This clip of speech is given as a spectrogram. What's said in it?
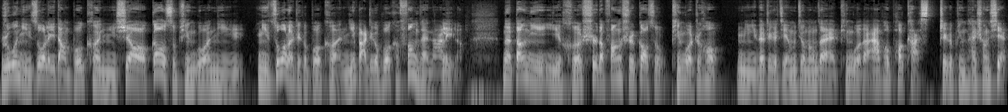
如果你做了一档播客，你需要告诉苹果你你做了这个播客，你把这个播客放在哪里了。那当你以合适的方式告诉苹果之后，你的这个节目就能在苹果的 Apple Podcast 这个平台上线，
